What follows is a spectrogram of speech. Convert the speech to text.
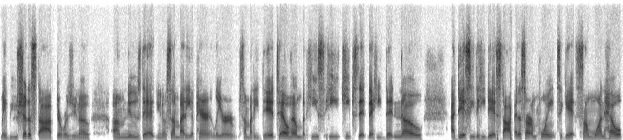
maybe you should have stopped. There was, you know, um, news that you know somebody apparently or somebody did tell him, but he's he keeps it that he didn't know. I did see that he did stop at a certain point to get someone help.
